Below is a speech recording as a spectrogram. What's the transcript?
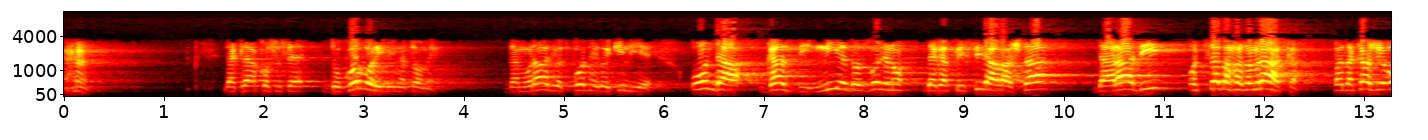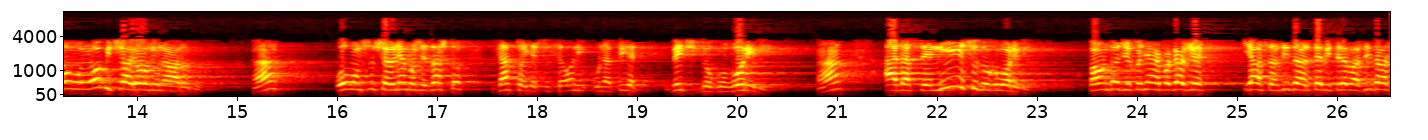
dakle, ako su se dogovorili na tome da mu radi od podne do ikindije, onda gazdi nije dozvoljeno da ga prisiljava šta? Da radi od sabaha do mraka. Pa da kaže, ovo je običaj ovdje u narodu. A? U ovom slučaju ne može. Zašto? Zato jer su se oni unaprijed već dogovorili. A? A da se nisu dogovorili. Pa on dođe kod njega pa kaže ja sam zidar, tebi treba zidar,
